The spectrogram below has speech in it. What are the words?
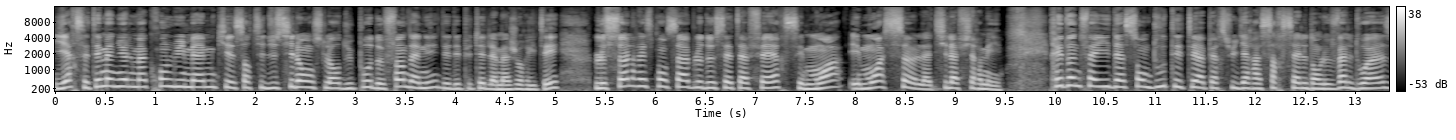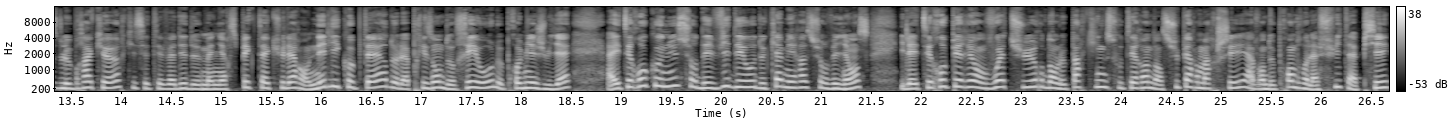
Hier, c'est Emmanuel Macron lui-même lui-même qui est sorti du silence lors du pot de fin d'année des députés de la majorité. Le seul responsable de cette affaire, c'est moi et moi seul, a-t-il affirmé. Redouane Faïd a sans doute été aperçu hier à Sarcelles dans le Val d'Oise. Le braqueur qui s'est évadé de manière spectaculaire en hélicoptère de la prison de Réau le 1er juillet a été reconnu sur des vidéos de caméra surveillance. Il a été repéré en voiture dans le parking souterrain d'un supermarché avant de prendre la fuite à pied.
